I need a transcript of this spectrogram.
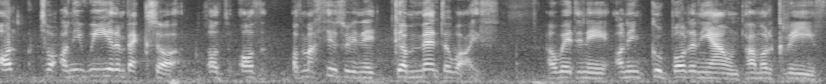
O'n i wir yn becso, oedd, oedd, oedd Matthews wedi gwneud gymaint o waith, a wedyn ni, o'n i'n gwybod yn iawn pa mor grif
